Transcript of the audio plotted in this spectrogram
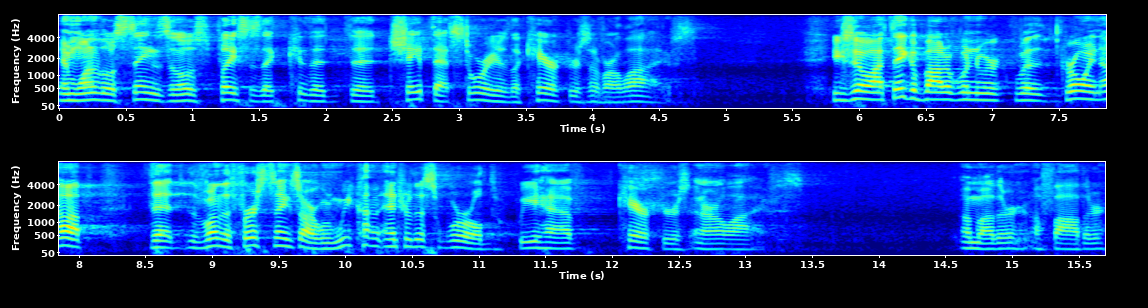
And one of those things, those places that, that, that shape that story is the characters of our lives. You know, I think about it when we were growing up, that one of the first things are when we come enter this world, we have characters in our lives a mother, a father,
